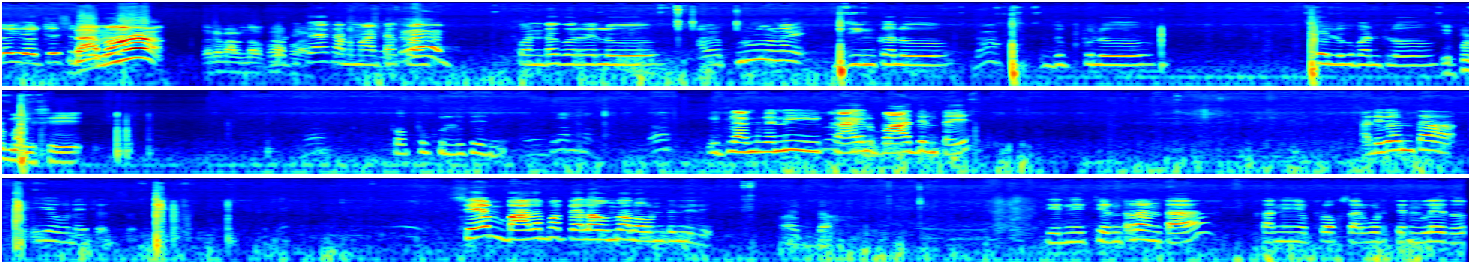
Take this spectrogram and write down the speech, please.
సో ఇది వచ్చేసి దాము. అనమాట కొండ గొర్రెలు అక్కడ పురుగులు ఉన్నాయి. జింకలు దుప్పులు ఎలుగుబంట్లు ఇప్పుడు మనిషి. పప్పు కుళ్ళిపోయింది. ఇట్లాంటివన్నీ ఈ కాయలు బాగా తింటాయి. అడివంతా ఇవే ఉన్నాయి ఫ్రెండ్స్ సేమ్ బాదం పప్పు ఎలా ఉందో అలా ఉంటుంది ఇది. వద్దా దీన్ని తింటారంట కానీ నేను ఎప్పుడు ఒకసారి కూడా తినలేదు.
